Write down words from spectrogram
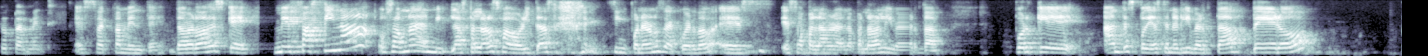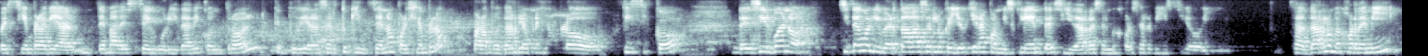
totalmente. Exactamente. La verdad es que me fascina, o sea, una de las palabras favoritas, sin ponernos de acuerdo, es esa palabra, la palabra libertad. Porque antes podías tener libertad, pero pues siempre había un tema de seguridad y control que pudiera ser tu quincena, por ejemplo, para poder darle un ejemplo físico, de decir, bueno, sí tengo libertad de hacer lo que yo quiera con mis clientes y darles el mejor servicio y o sea, dar lo mejor de mí,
